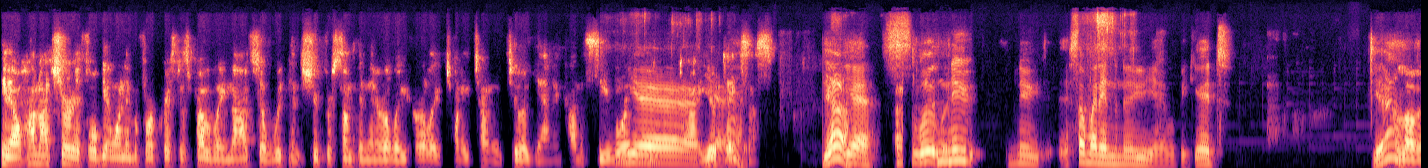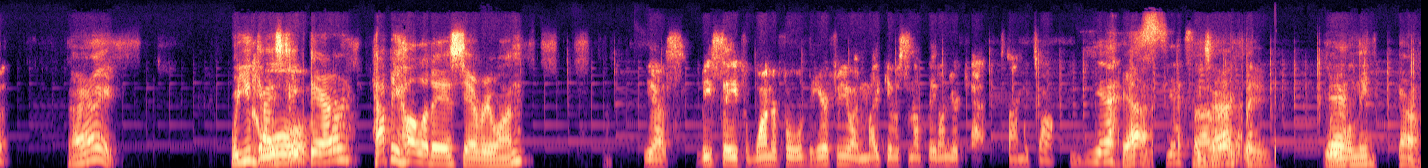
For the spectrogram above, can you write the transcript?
you know, I'm not sure if we'll get one in before Christmas. Probably not. So we can shoot for something in early early 2022 again and kind of see where the uh, year yeah. takes us. Yeah, Yeah, absolutely. New, new, somewhere in the new year would be good. Yeah. I love it. All right. Well, you guys take care. Happy holidays to everyone. Yes. Be safe. Wonderful to hear from you. And Mike, give us an update on your cat next time we talk. Yes, Yeah. yes, I will exactly. do. We Yeah, will need to know.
